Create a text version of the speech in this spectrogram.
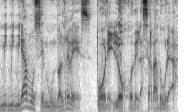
miramos el mundo al revés, por el ojo de la cerradura.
